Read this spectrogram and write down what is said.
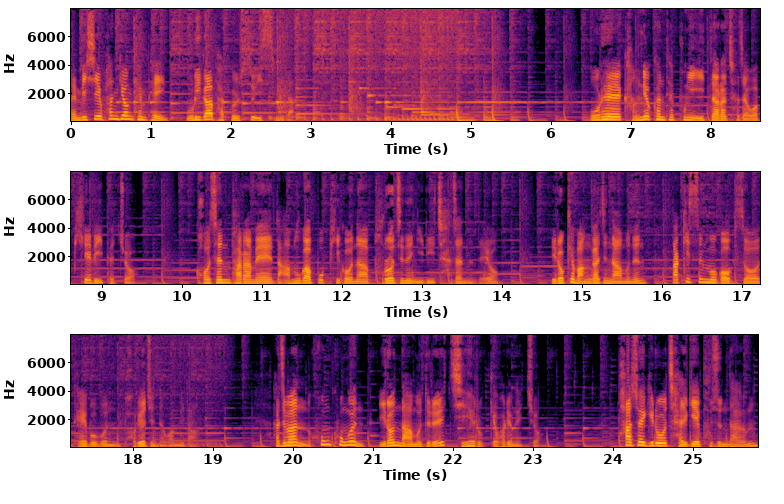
MBC 환경 캠페인 우리가 바꿀 수 있습니다. 올해 강력한 태풍이 잇따라 찾아와 피해를 입혔죠. 거센 바람에 나무가 뽑히거나 부러지는 일이 잦았는데요. 이렇게 망가진 나무는 딱히 쓸모가 없어 대부분 버려진다고 합니다. 하지만 홍콩은 이런 나무들을 지혜롭게 활용했죠. 파쇄기로 잘게 부순 다음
